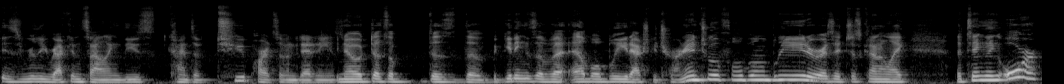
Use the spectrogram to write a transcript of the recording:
is really reconciling these kinds of two parts of an identity. You know does a does the beginnings of an elbow bleed actually turn into a full blown bleed or is it just kind of like the tingling? Or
